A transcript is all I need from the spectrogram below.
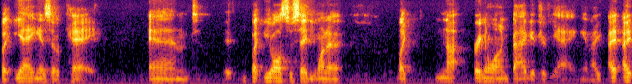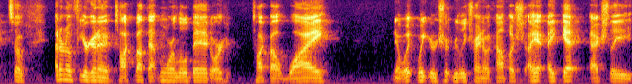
but Yang is okay. And but you also said you want to like not bring along baggage of Yang. And I, I, I so I don't know if you're going to talk about that more a little bit or talk about why you know what, what you're tr- really trying to accomplish I, I, get actually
